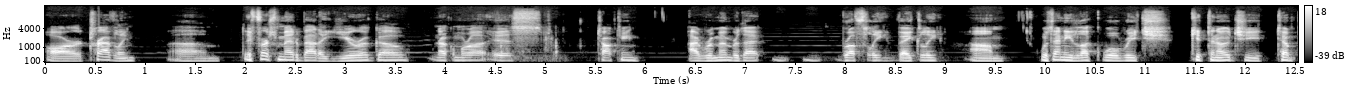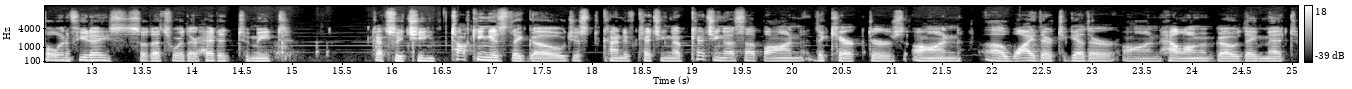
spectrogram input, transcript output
are traveling. Um, they first met about a year ago. Nakamura is talking. I remember that roughly, vaguely. Um, with any luck, we'll reach Kitanoji Temple in a few days, so that's where they're headed to meet Katsuichi. Talking as they go, just kind of catching up, catching us up on the characters, on uh, why they're together, on how long ago they met.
